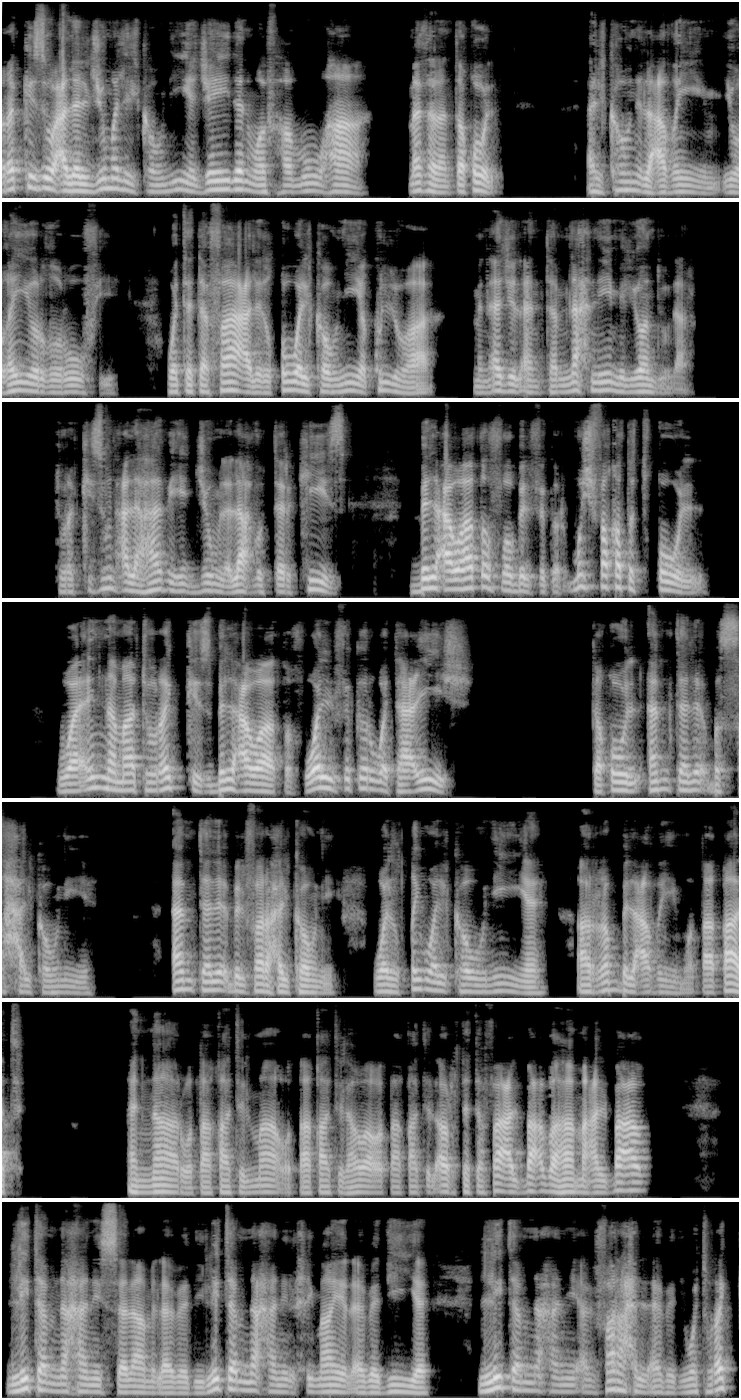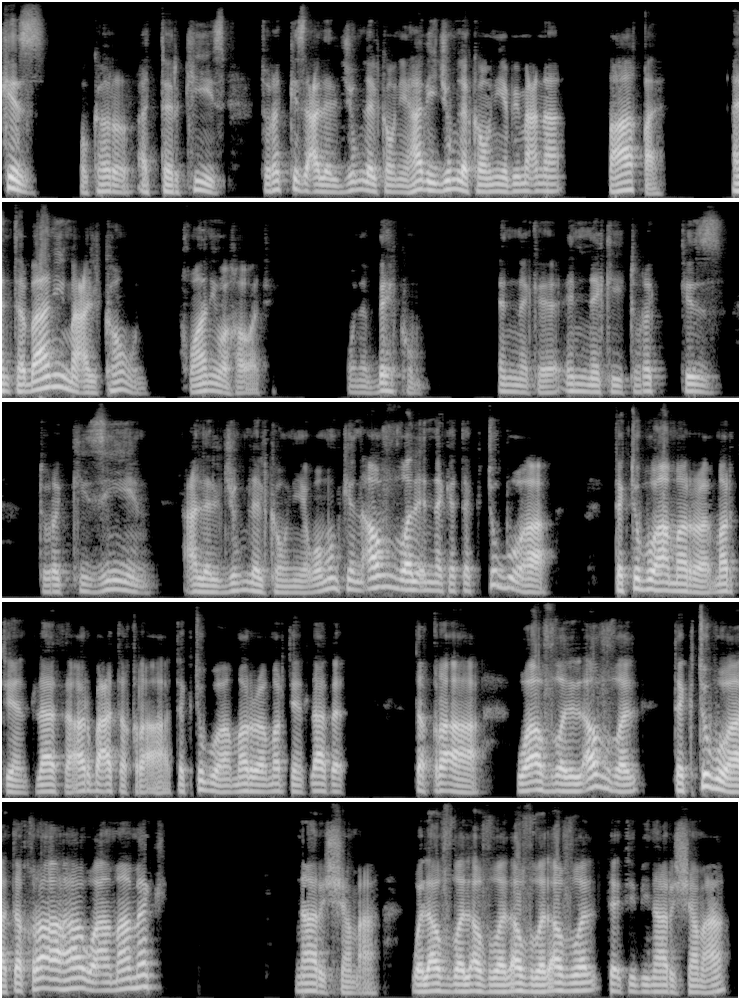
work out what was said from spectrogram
ركزوا على الجمل الكونية جيدا وافهموها. مثلا تقول الكون العظيم يغير ظروفي وتتفاعل القوى الكونية كلها من أجل أن تمنحني مليون دولار. تركزون على هذه الجملة لاحظوا التركيز بالعواطف وبالفكر. مش فقط تقول وإنما تركز بالعواطف والفكر وتعيش تقول أمتلئ بالصحة الكونية أمتلئ بالفرح الكوني والقوى الكونية الرب العظيم وطاقات النار وطاقات الماء وطاقات الهواء وطاقات الأرض تتفاعل بعضها مع البعض لتمنحني السلام الأبدي، لتمنحني الحماية الأبدية، لتمنحني الفرح الأبدي وتركز أكرر التركيز تركز على الجملة الكونية، هذه جملة كونية بمعنى طاقة. انت باني مع الكون إخواني وأخواتي. أنبهكم إنك إنك تركز تركزين على الجملة الكونية. وممكن أفضل أنك تكتبها تكتبها مرة مرتين ثلاثة أربعة تقرأها. تكتبها مرة مرتين ثلاثة تقرأها. وأفضل الأفضل تكتبها تقرأها وأمامك نار الشمعة. والأفضل أفضل أفضل أفضل تأتي بنار الشمعة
